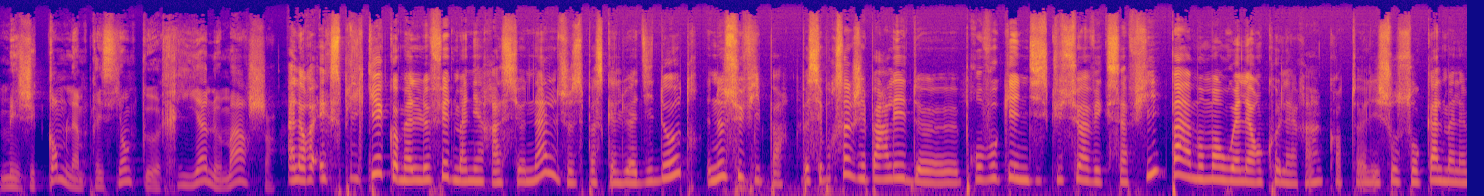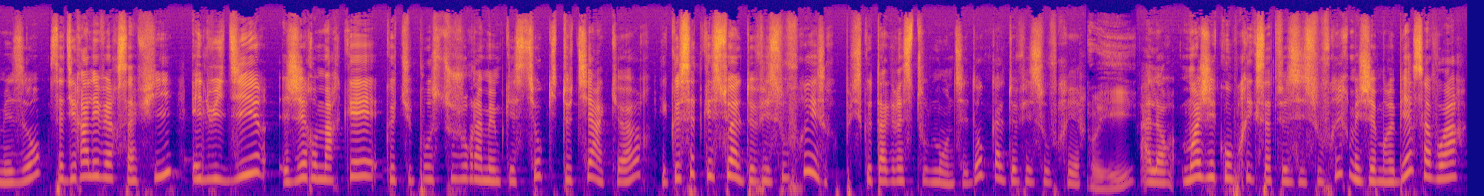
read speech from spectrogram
mais j'ai comme l'impression que rien ne marche. Alors expliquer comme elle le fait de manière rationnelle, je ne sais pas ce qu'elle lui a dit d'autre, ne suffit pas. Ben, c'est pour ça que j'ai parlé de provoquer une discussion avec sa fille, pas à un moment où elle est en colère, hein, quand euh, les choses sont calmes à la maison, c'est-à-dire aller vers sa fille et lui dire j'ai remarqué que tu poses toujours la même question qui te tient à cœur et que cette question elle te fait souffrir puisque tu agresses tout le monde, c'est donc qu'elle te fait souffrir. Oui. Alors moi j'ai compris que ça te faisait souffrir, mais j'aimerais bien savoir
